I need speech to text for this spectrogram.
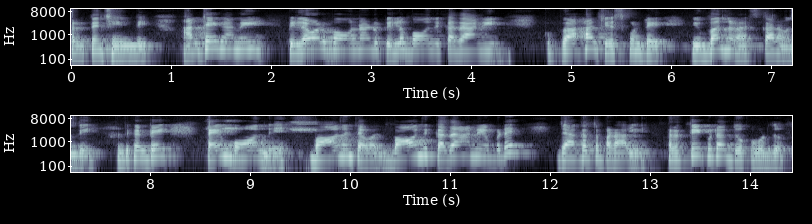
ప్రయత్నం చేయండి. అంతేగాని పిల్లవాడు బాగున్నాడు పిల్ల బాగుంది కదా అని వివాహాలు చేసుకుంటే ఇబ్బందుల నమస్కారం ఉంది. ఎందుకంటే టైం బాగుంది. బాగుంది బాగుంది కదా అనేప్పుడే జాగ్రత్త పడాలి. ప్రతి కూడా దూకకూడదు.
